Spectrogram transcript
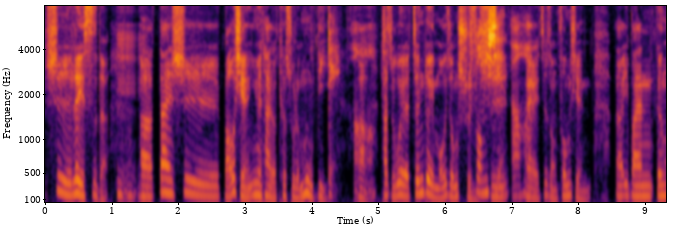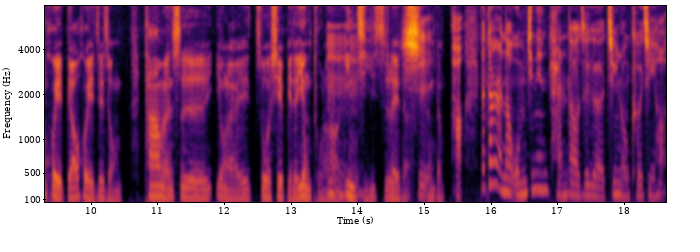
是类似的。嗯嗯，嗯。呃，但是保险因为它有特殊的目的。对。啊，它只为了针对某一种损失，风险啊，哎，这种风险，呃，一般跟会标会这种，他们是用来做些别的用途然后，应急之类的，是等等。好，那当然呢，我们今天谈到这个金融科技哈，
